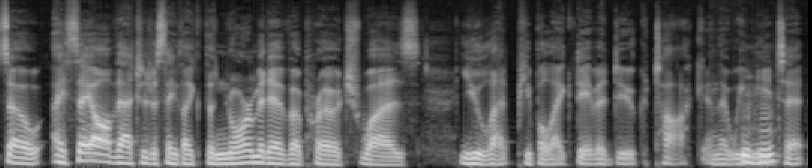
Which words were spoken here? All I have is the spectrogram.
So I say all of that to just say like the normative approach was you let people like David Duke talk and that we mm-hmm. need to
